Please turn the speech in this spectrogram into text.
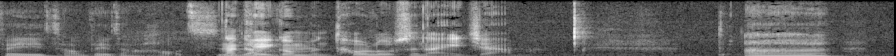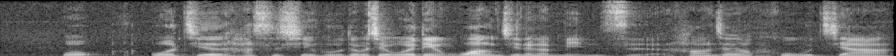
非常非常好吃。那可以跟我们透露是哪一家吗？啊，我我记得他是姓胡，对不起，我有点忘记那个名字，好像叫胡家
